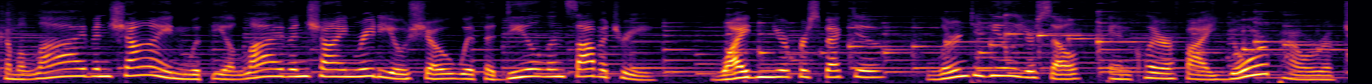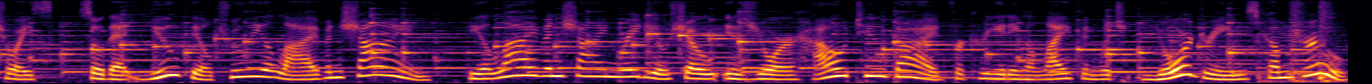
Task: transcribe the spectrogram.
Come alive and shine with the Alive and Shine radio show with Adil and Savitri. Widen your perspective, learn to heal yourself, and clarify your power of choice so that you feel truly alive and shine. The Alive and Shine radio show is your how to guide for creating a life in which your dreams come true.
